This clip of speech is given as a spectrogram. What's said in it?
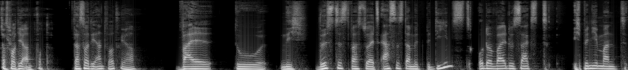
Das war die Antwort. Das war die Antwort? Ja. Weil du nicht wüsstest, was du als erstes damit bedienst oder weil du sagst, ich bin jemand,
